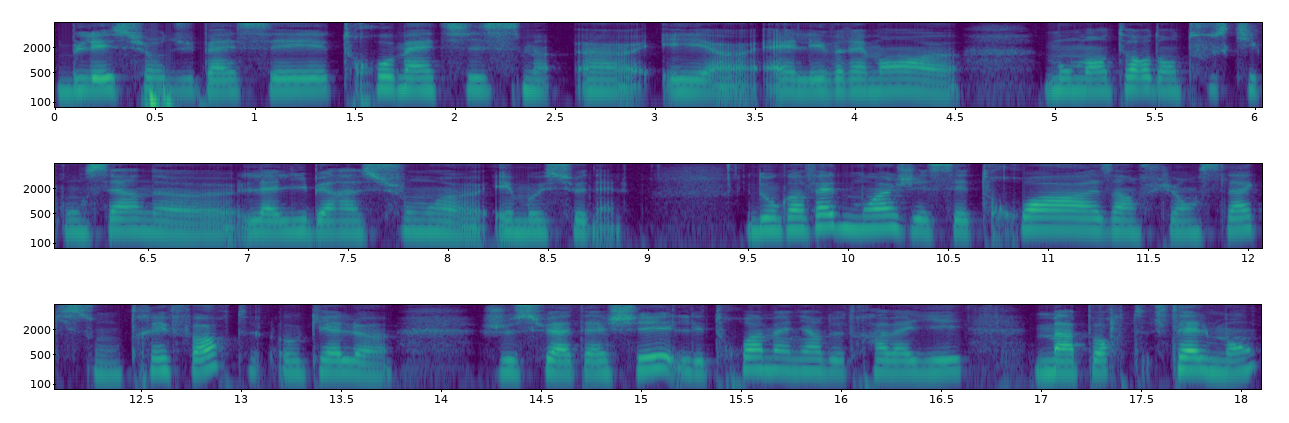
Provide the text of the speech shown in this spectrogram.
blessure du passé, traumatisme, et elle est vraiment mon mentor dans tout ce qui concerne la libération émotionnelle. Donc en fait, moi, j'ai ces trois influences-là qui sont très fortes, auxquelles je suis attachée. Les trois manières de travailler m'apportent tellement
